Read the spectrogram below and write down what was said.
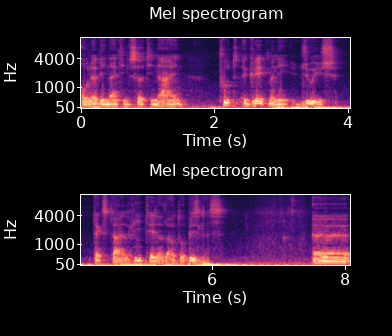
already in 1939 put a great many Jewish textile retailers out of business. Uh,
